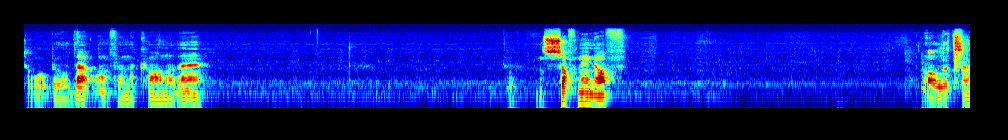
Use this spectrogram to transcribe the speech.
So we'll build that one from the corner there. And softening off all the time.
